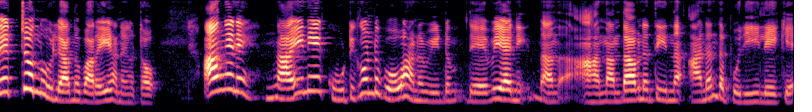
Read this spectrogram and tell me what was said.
തെറ്റൊന്നുമില്ല എന്ന് പറയാണ് കേട്ടോ. അങ്ങനെ നയനയെ കൂട്ടിക്കൊണ്ടു പോവാണ് വീണ്ടും ദേവയാനി നന്ദാവനത്തിൽ നിന്ന് അനന്തപുരിയിലേക്ക്.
